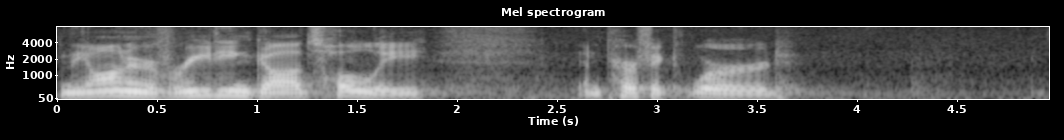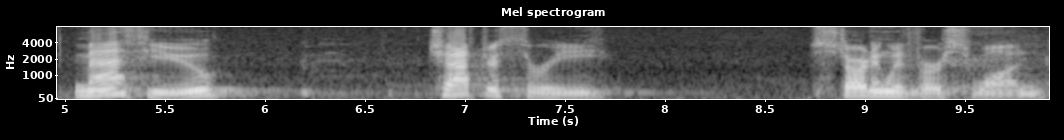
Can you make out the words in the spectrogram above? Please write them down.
in the honor of reading God's holy and perfect word? Matthew chapter 3, starting with verse 1.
